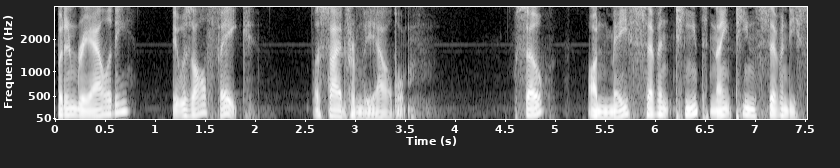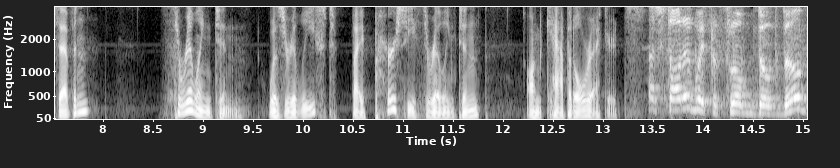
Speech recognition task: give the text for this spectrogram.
But in reality, it was all fake, aside from the album. So, on May 17th, 1977, Thrillington was released by Percy Thrillington on Capitol Records. I started with the flub dub dub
